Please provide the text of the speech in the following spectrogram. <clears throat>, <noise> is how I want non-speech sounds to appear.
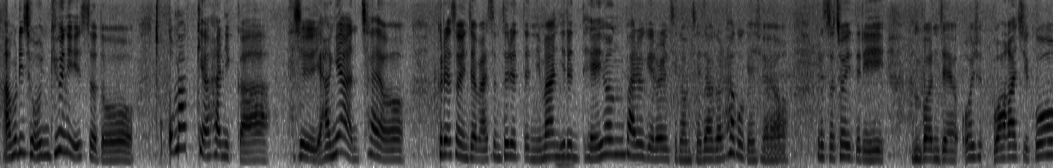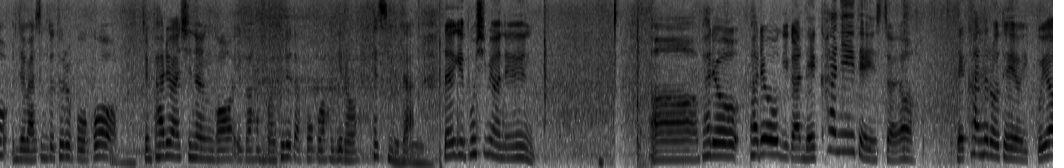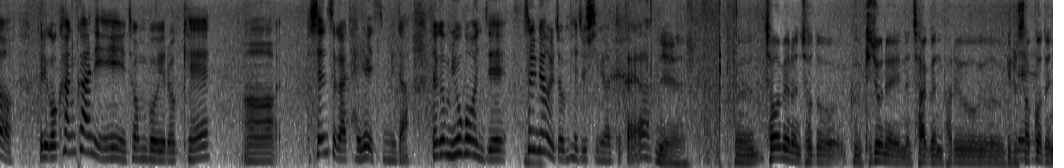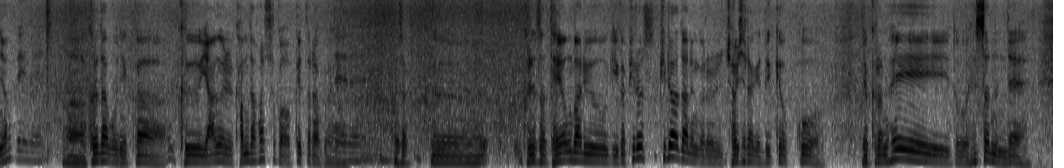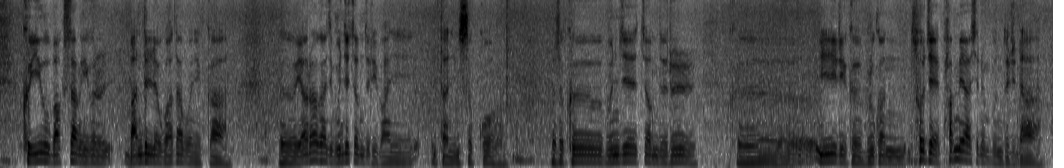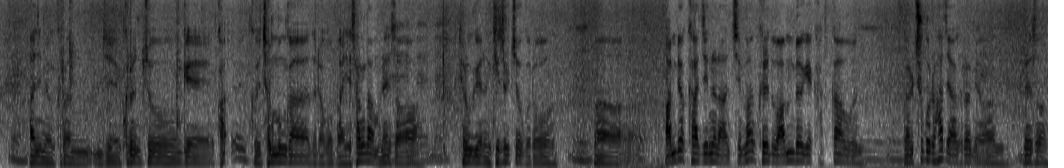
아무리 좋은 균이 있어도 조그맣게 하니까 사실 양이 안 차요. 그래서 이제 말씀드렸더니만 이런 대형 발효기를 지금 제작을 하고 계셔요. 그래서 저희들이 한번 이제 오시- 와가지고 이제 말씀도 들어보고 지금 발효하시는 거 이거 한번 들여다보고 하기로 했습니다. 자, 여기 보시면은 어, 발효, 발효기가 네 칸이 되어 있어요. 네 칸으로 되어 있고요. 그리고 칸칸이 전부 이렇게, 어, 센스가 달려 있습니다. 자, 그럼 요거 이제 설명을 좀 해주시면 어떨까요? 예. 그 처음에는 저도 그 기존에 있는 작은 발효기를 네. 썼거든요. 네네. 아, 그러다 보니까 그 양을 감당할 수가 없겠더라고요. 네네. 그래서 그 그래서 대형 발효기가 필요 필요하다는 것을 절실하게 느꼈고 이제 그런 회의도 했었는데 그 이후 막상 이걸 만들려고 하다 보니까 그 여러 가지 문제점들이 많이 일단 있었고 그래서 그 문제점들을 그 일일이 그 물건 소재 판매하시는 분들이나 네. 아니면 그런 이제 그런 쪽에 과- 그 전문가들하고 많이 상담을 해서 네 네 네. 결국에는 기술적으로 음. 어, 완벽하지는 않지만 그래도 완벽에 가까운 음. 걸 추구를 하자 그러면 그래서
